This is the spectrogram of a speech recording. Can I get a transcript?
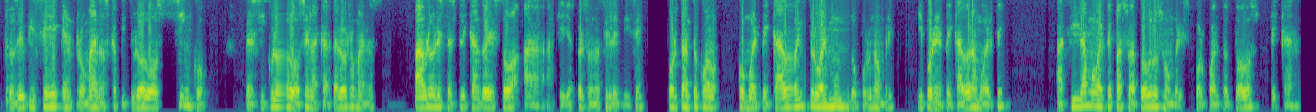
Entonces dice en Romanos capítulo 2, 5, versículo 2 en la carta a los romanos, Pablo le está explicando esto a aquellas personas y les dice, por tanto, como, como el pecado entró al mundo por un hombre y por el pecado la muerte, así la muerte pasó a todos los hombres por cuanto todos pecaron.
